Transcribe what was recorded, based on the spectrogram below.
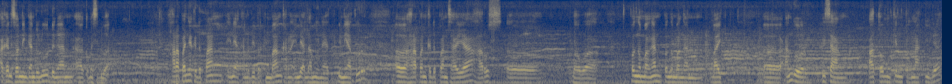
akan disondingkan dulu dengan uh, Komisi 2. Harapannya ke depan ini akan lebih berkembang karena ini adalah miniat- miniatur. Uh, harapan ke depan saya harus uh, bahwa pengembangan pengembangan baik eh, anggur, pisang, atau mungkin ternak juga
